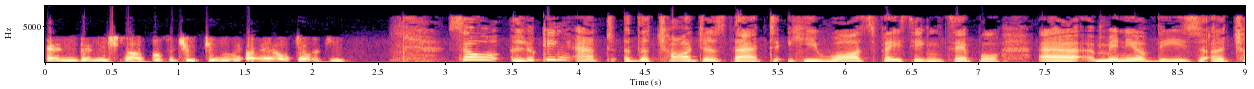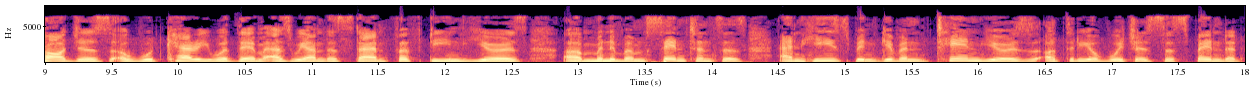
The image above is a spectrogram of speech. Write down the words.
and the National Prosecuting uh, Authority. So, looking at the charges that he was facing, Tsepo, uh, many of these uh, charges uh, would carry with them, as we understand, 15 years uh, minimum sentences, and he's been given 10 years, uh, three of which is suspended.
